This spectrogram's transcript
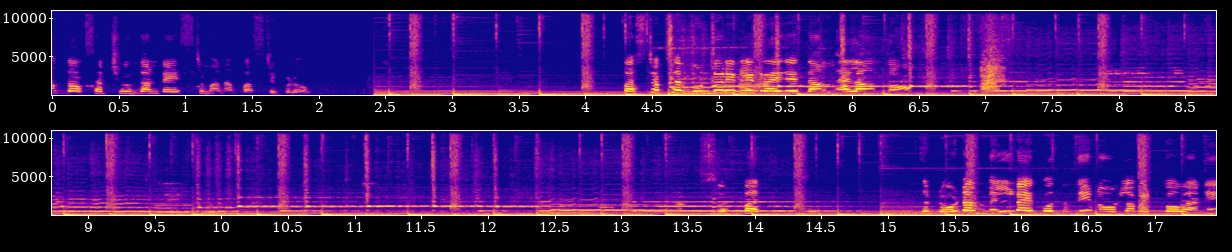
ఉందో ఒకసారి చూద్దాం టేస్ట్ మనం ఫస్ట్ ఇప్పుడు. ఫస్ట్ ఒకసారి గుంటూరు ఇడ్లీ ట్రై చేద్దాం. ఎలా ఉందో? సూపర్ సో టోటల్ మెల్ట్ అయిపోతుంది. నోట్లో పెట్టుకోగానే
